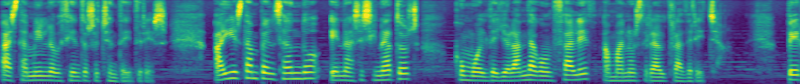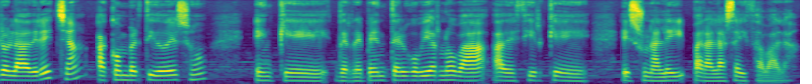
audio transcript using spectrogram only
hasta 1983. Ahí están pensando en asesinatos como el de Yolanda González a manos de la ultraderecha. Pero la derecha ha convertido eso en que de repente el gobierno va a decir que es una ley para Lasa y Zabala.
